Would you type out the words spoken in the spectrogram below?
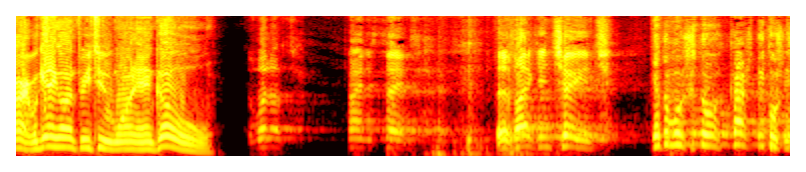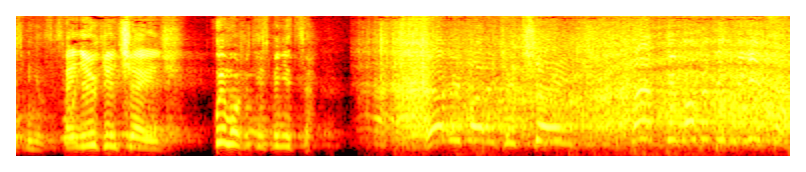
All right, we're getting on three, two, one, and go. What I'm trying to say is that if I can change, Я думаю, что каждый тоже изменился and сегодня. you can change, Вы можете измениться. everybody can change. Каждый может измениться.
